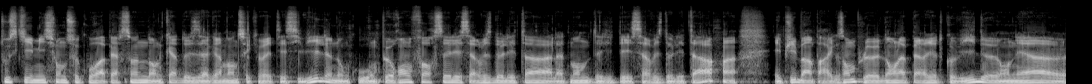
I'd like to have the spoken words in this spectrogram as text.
tout ce qui est mission de secours à personne dans le cadre des agréments de sécurité civile, donc où on peut renforcer les services de l'État à la demande des, services de l'État. Et puis, bah, par exemple, dans la période Covid, on a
